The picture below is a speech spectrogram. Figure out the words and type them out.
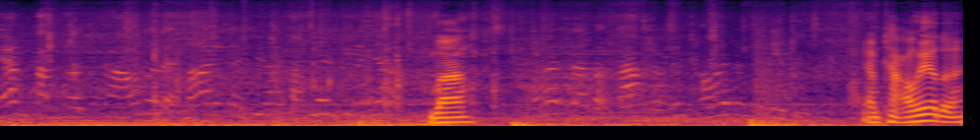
Em tắm rồi tháo rồi để mai này khi đang tắm lên kia nhá. Vâng, Hết ra cả cam rồi, tháo hết rồi vâng em tháo hết rồi.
